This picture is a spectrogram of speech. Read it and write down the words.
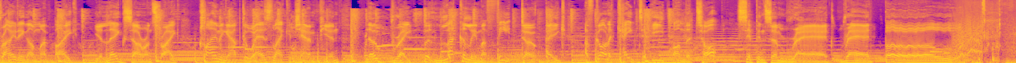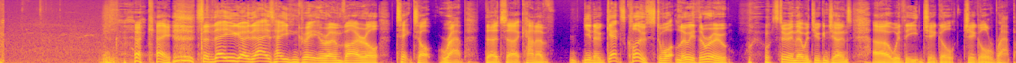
riding on my bike, your legs are on strike. Climbing Alpe d'Huez like a champion. No break, but luckily my feet don't ache. I've got a cake to eat on the top. Sipping some red, red bull. okay, so there you go. That is how you can create your own viral TikTok rap that uh, kind of you know, gets close to what Louis Theroux was doing there with Duke and Jones uh, with the jiggle jiggle rap.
